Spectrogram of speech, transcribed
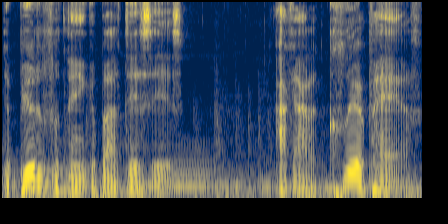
The beautiful thing about this is I got a clear path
